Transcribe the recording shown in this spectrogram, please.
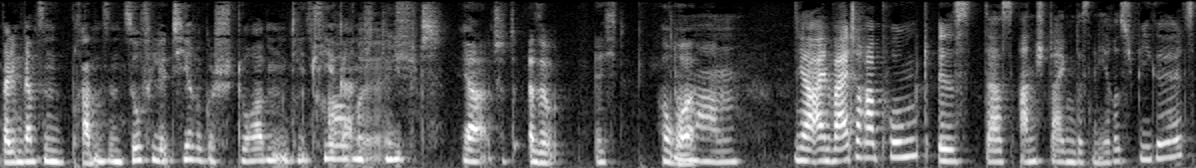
bei dem ganzen Brand sind so viele Tiere gestorben, die es hier gar nicht gibt. Ja, also echt Horror. Oh. Ja, ein weiterer Punkt ist das Ansteigen des Meeresspiegels.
